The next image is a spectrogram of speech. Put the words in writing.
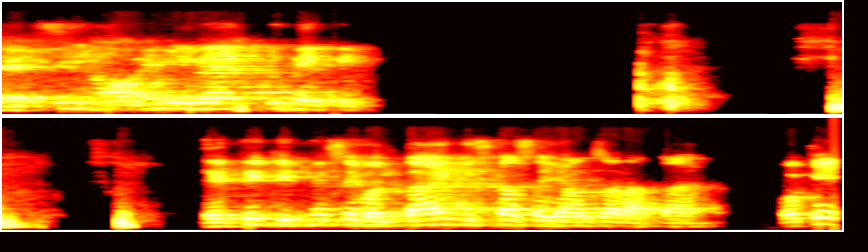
Let's see how many you have to make it. देखते कितने से बनता है किसका सही आंसर आता है ओके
